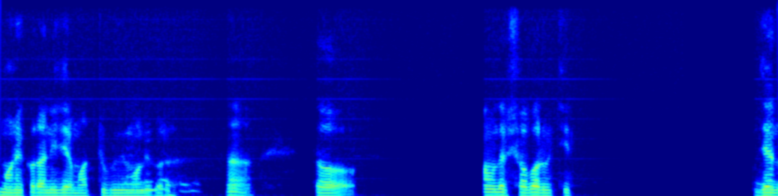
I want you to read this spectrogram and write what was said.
মনে করা, নিজের মাতৃভূমি মনে করা। হ্যাঁ তো আমাদের সবার উচিত যেন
